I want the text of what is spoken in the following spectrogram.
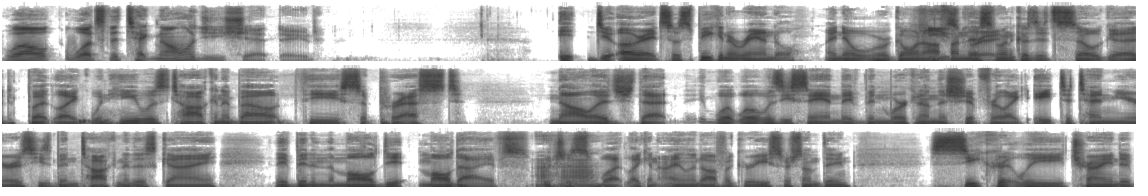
Well, what's the technology shit, dude? It do all right. So speaking of Randall, I know we're going off He's on this great. one because it's so good. But like when he was talking about the suppressed knowledge that what what was he saying? They've been working on this ship for like eight to ten years. He's been talking to this guy. They've been in the Maldi- Maldives, which is uh-huh. what like an island off of Greece or something, secretly trying to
